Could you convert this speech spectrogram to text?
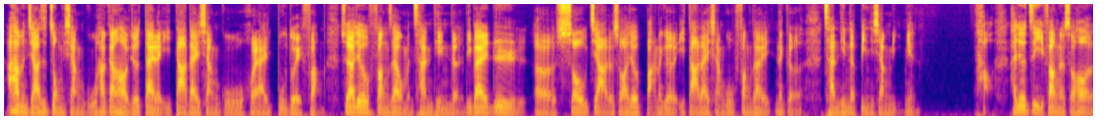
啊，他们家是种香菇，他刚好就带了一大袋香菇回来部队放，所以他就放在我们餐厅的礼拜日呃收假的时候，他就把那个一大袋香菇放在那个餐厅的冰箱里面。好，他就自己放的时候，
